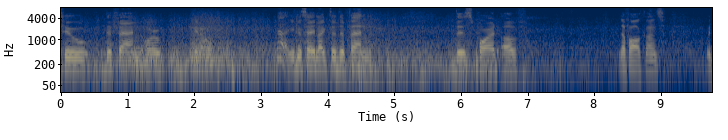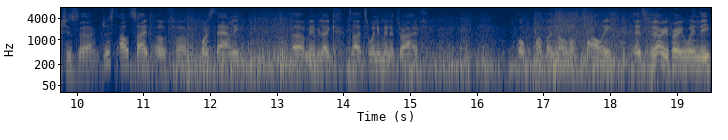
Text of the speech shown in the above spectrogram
to defend or you know yeah you could say like to defend this part of the Falklands which is uh, just outside of uh, Port Stanley uh, maybe like a 20 minute drive. Oh Papa is almost falling. It's very very windy.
